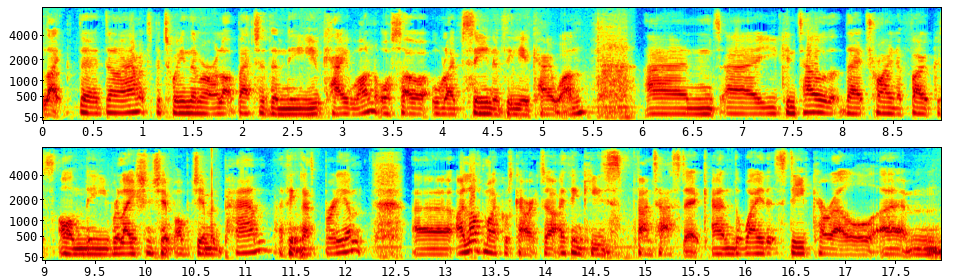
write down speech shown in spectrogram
like the dynamics between them are a lot better than the UK one. or so all I've seen of the UK one, and uh, you can tell that they're trying to focus on the relationship of Jim and Pam. I think that's brilliant. Uh, I love Michael's character. I think he's fantastic, and the way that Steve Carell um,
